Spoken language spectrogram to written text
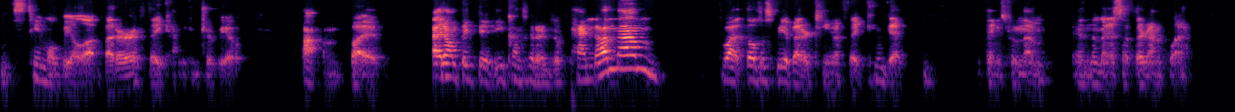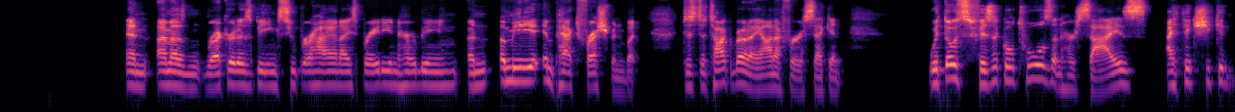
This team will be a lot better if they can contribute. Um, but I don't think that UConn's going to depend on them, but they'll just be a better team if they can get things from them in the minutes that they're going to play. And I'm on record as being super high on Ice Brady and her being an immediate impact freshman. But just to talk about Ayanna for a second, with those physical tools and her size, I think she could.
